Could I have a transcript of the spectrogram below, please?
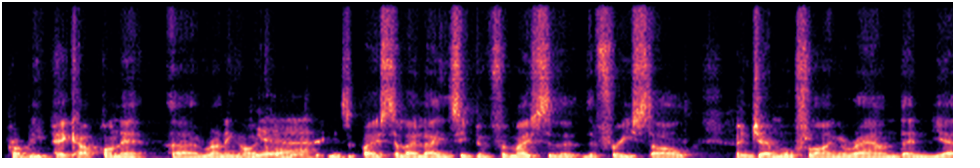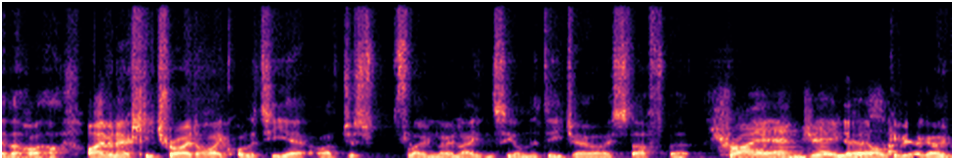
probably pick up on it uh, running high Yeah. quality as opposed to low latency. But for most of the, the freestyle and general flying around, then yeah, the high. I haven't actually tried a high quality yet. I've just flown low latency on the DJI stuff, but Try it, um, NJ. yeah, I'll give it a go.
